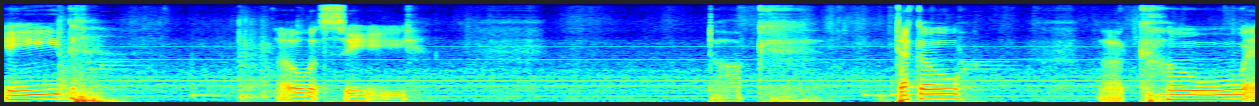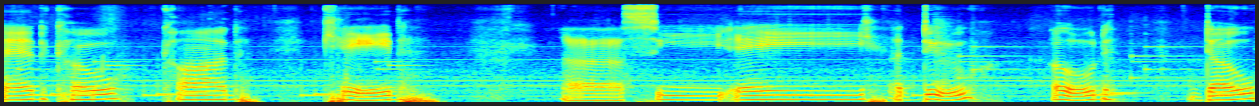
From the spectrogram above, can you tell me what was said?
Aid. Oh, let's see. Doc, Deco, uh, Co-Ed, Co, Cod, Cade, uh, C A a do, ode, dough,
